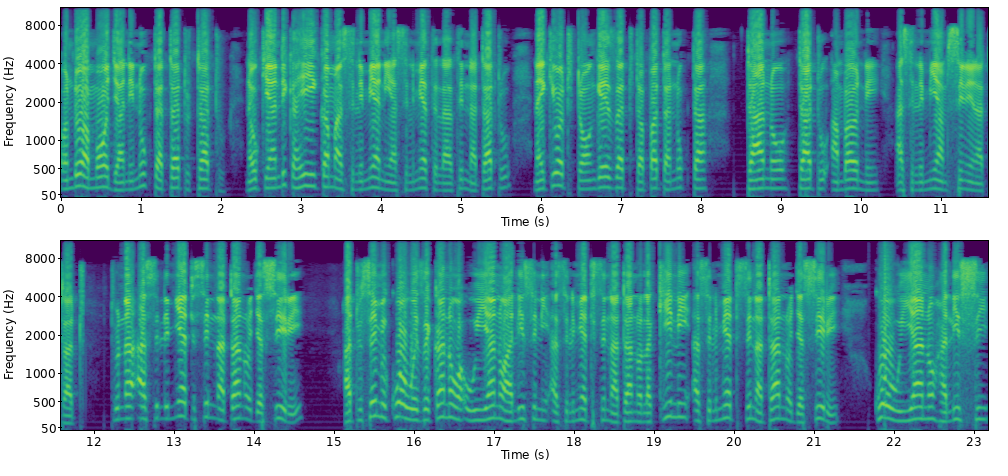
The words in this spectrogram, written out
ondoa moja ni nukta tatu tatu. Na ukiandika hii kama asilimia ni asilimia thelathini na tatu na ikiwa tutaongeza tutapata nukta tano tatu ambayo ni asilimia hamsini na tatu. Tuna asilimia tisini na tano jasiri. Hatusemi kuwa uwezekano wa uwiano halisi ni asilimia 95 lakini asilimia 95 jasiri kuwa uwiano halisi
